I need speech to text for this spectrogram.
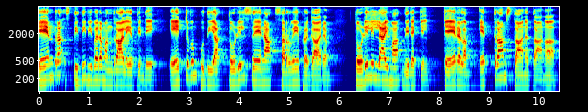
കേന്ദ്ര സ്ഥിതി സ്ഥിതിവിവര മന്ത്രാലയത്തിന്റെ ഏറ്റവും പുതിയ തൊഴിൽ സേന സർവേ പ്രകാരം തൊഴിലില്ലായ്മ നിരക്കിൽ കേരളം എത്രാം സ്ഥാനത്താണ്?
